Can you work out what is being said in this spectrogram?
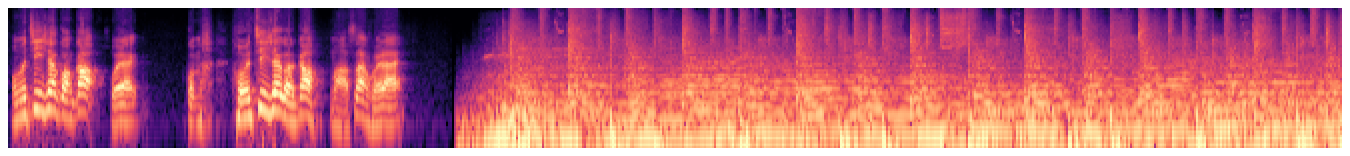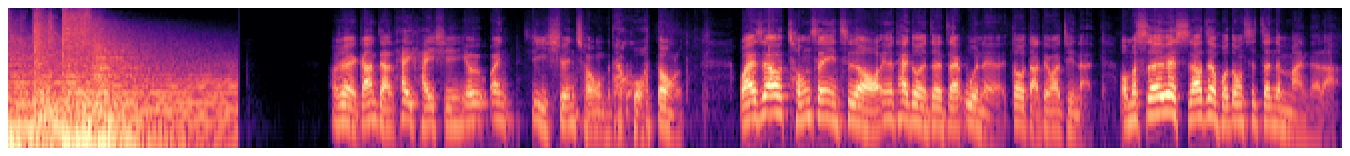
我们进一下广告回来，广 我们进一下广告，马上回来。同学，刚刚讲的太开心，又忘记宣传我们的活动了。我还是要重申一次哦，因为太多人在在问了，都有打电话进来。我们十二月十号这个活动是真的满的啦。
